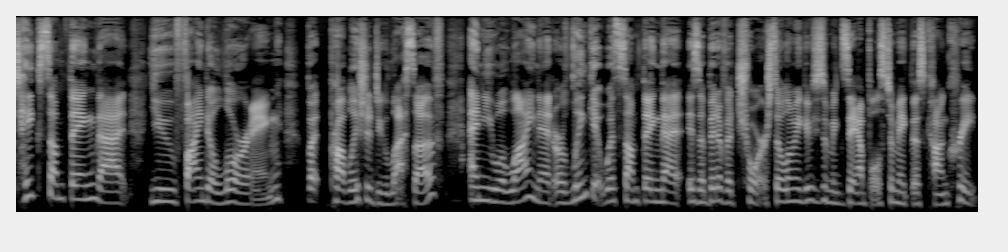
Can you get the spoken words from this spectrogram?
take something that you find alluring, but probably should do less of, and you align it or link it with something that is a bit of a chore. So let me give you some examples to make this concrete.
